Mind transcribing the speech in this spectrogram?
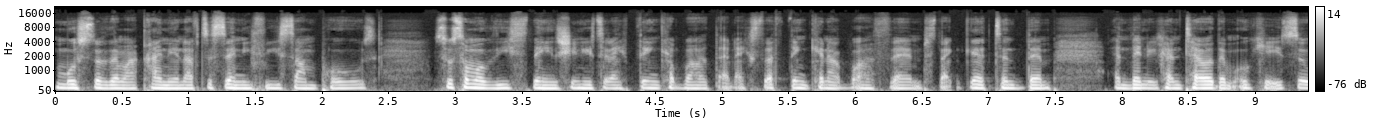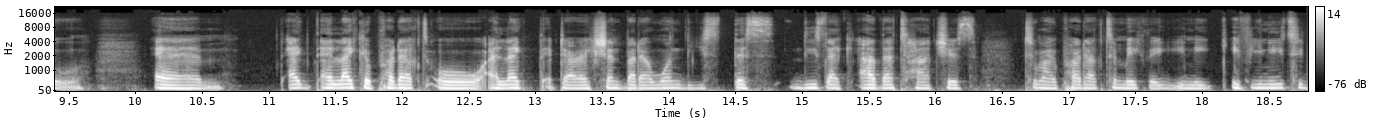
most of them are kind enough to send you free samples. So some of these things you need to like think about that, like start thinking about them, start getting them, and then you can tell them, okay, so um I, I like your product or I like the direction, but I want these this these like other touches to my product to make them unique. If you need to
